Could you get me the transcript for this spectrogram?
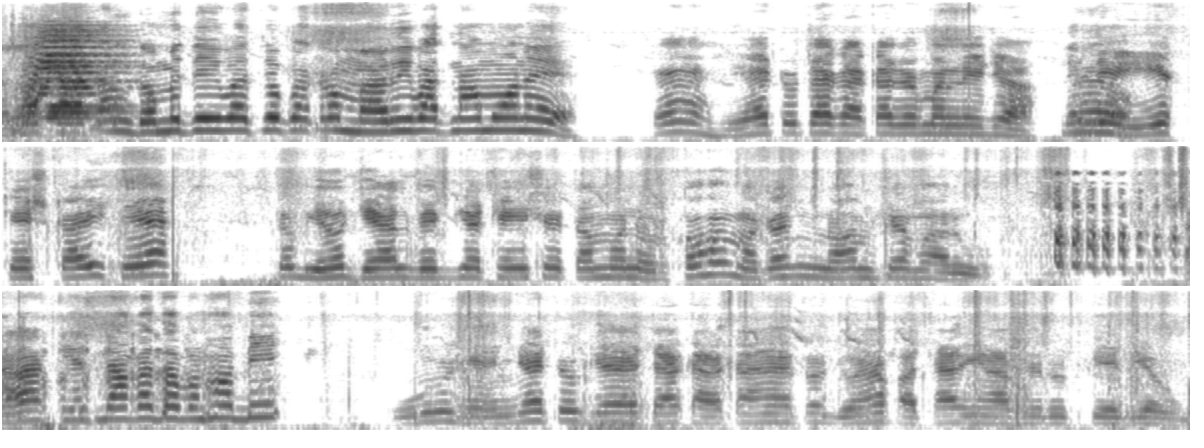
એટલે કાકા ગમે તેવી વાત કાકા મારી વાત ના માને. હા તો તારા કાકા જમણ લઈ જા. અને એક કેસ કઈ છે તો બેહો જેલ ભેગ્યો થઈ છે તમને ઓળખો હો મગજનું નામ છે મારું. આ કેસ ના કરતા પણ હા બી. હું હેંજા તો ગયા તારા કાકાને તો જોયા પથારી ના ફેરું કે જેવું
